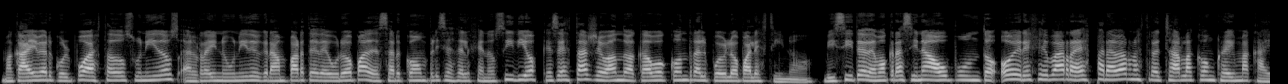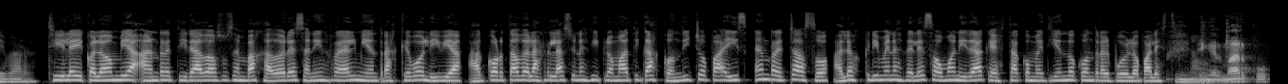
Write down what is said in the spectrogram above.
MacIver culpó a Estados Unidos, el Reino Unido y gran parte de Europa de ser cómplices del genocidio que se está llevando a cabo contra el pueblo palestino. Visite democracynow.org barra es para ver nuestra charla con Craig MacIver. Chile y Colombia han retirado a sus embajadores en Israel mientras que Bolivia ha cortado las relaciones diplomáticas con dicho país en rechazo a los crímenes de lesa humanidad que está cometiendo contra el pueblo palestino. En el marco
